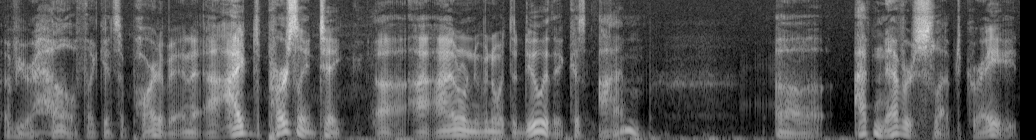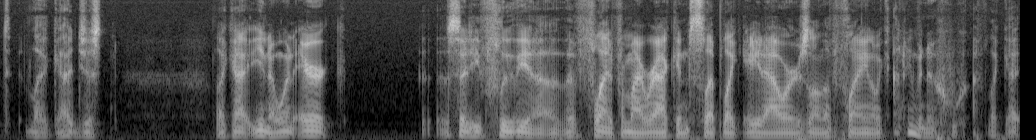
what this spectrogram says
of your health; like it's a part of it. And I, personally take uh, I, I don't even know what to do with it because I'm uh, I've never slept great. Like I just like I you know when Eric said he flew the uh, the flight from Iraq and slept like eight hours on the plane. Like I don't even know who. Like I,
